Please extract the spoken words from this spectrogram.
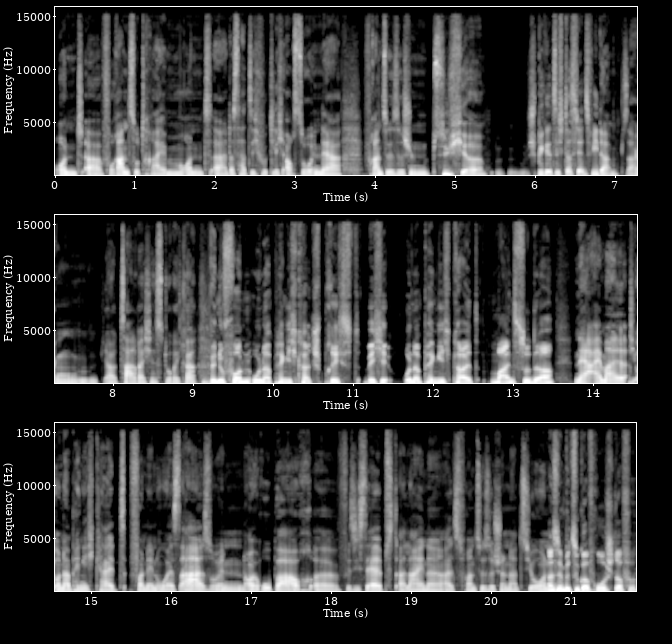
und äh, voranzutreiben. Und äh, das hat sich wirklich auch so in der französischen Psyche, spiegelt sich das jetzt wieder, sagen ja zahlreiche Historiker. Wenn du von Unabhängigkeit sprichst, welche Unabhängigkeit meinst du da? Naja, einmal die Unabhängigkeit von den USA, also in Europa auch äh, für sich selbst alleine als französische Nation. Also in Bezug auf Rohstoffe.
